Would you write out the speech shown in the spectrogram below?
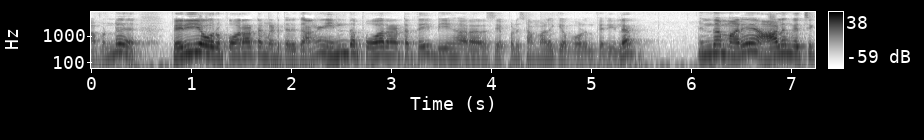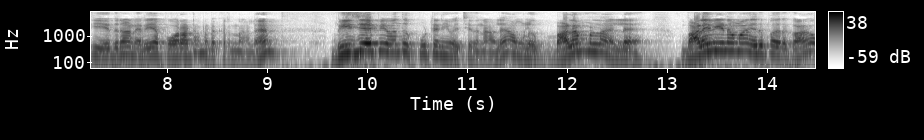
அப்படின்ட்டு பெரிய ஒரு போராட்டம் எடுத்திருக்காங்க. இந்த போராட்டத்தை பீகார் அரசு எப்படி சமாளிக்க போகிறதுன்னு தெரியல. இந்த மாதிரி ஆளுங்கட்சிக்கு எதிராக நிறைய போராட்டம் நடக்கிறதுனால பிஜேபி வந்து கூட்டணி வச்சதுனால அவங்களுக்கு பலமெல்லாம் இல்லை. பலவீனமாக இருப்பதற்காக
